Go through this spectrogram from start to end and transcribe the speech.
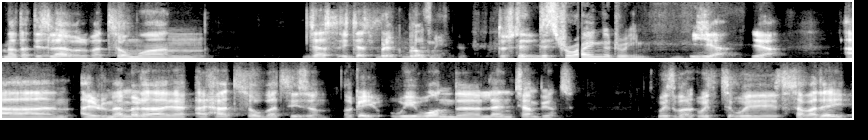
Not at this level, but someone just it just broke, broke me to stay. destroying a dream. Yeah, yeah. And I remember I I had so bad season. Okay, we won the land champions with with with Sabadell,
